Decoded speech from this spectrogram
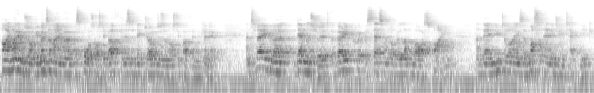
Hi, my name is John Gibbons and I'm a, a sports osteopath and this is Nick Jones as an osteopath in the clinic. And today I'm going to demonstrate a very quick assessment of the lumbar spine and then utilise a muscle energy technique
